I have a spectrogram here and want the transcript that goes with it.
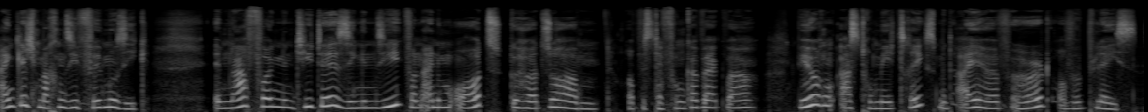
Eigentlich machen sie Filmmusik. Im nachfolgenden Titel singen sie von einem Ort gehört zu haben. Ob es der Funkerberg war? Wir hören Astrometrix mit I Have Heard of a Place.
